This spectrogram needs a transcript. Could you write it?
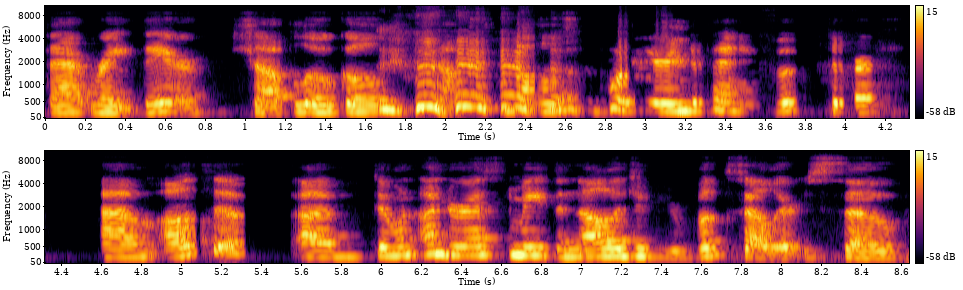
that right there. Shop local, shop small, support your independent bookstore. Um, also, uh, don't underestimate the knowledge of your booksellers. So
